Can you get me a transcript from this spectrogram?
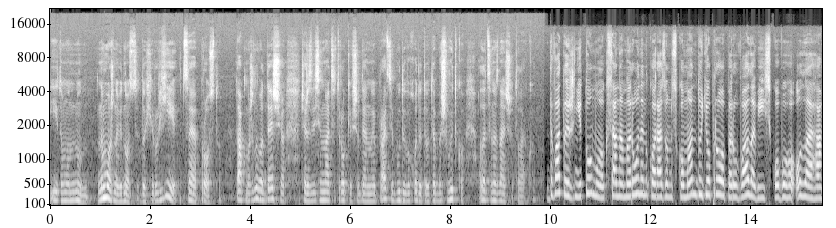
і, тому ну, не можна відноситися до хірургії, це просто. Так, можливо, дещо через 18 років щоденної праці буде виходити у тебе швидко, але це не значить, що це легко. Два тижні тому Оксана Мироненко разом з командою прооперувала військового Олега.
